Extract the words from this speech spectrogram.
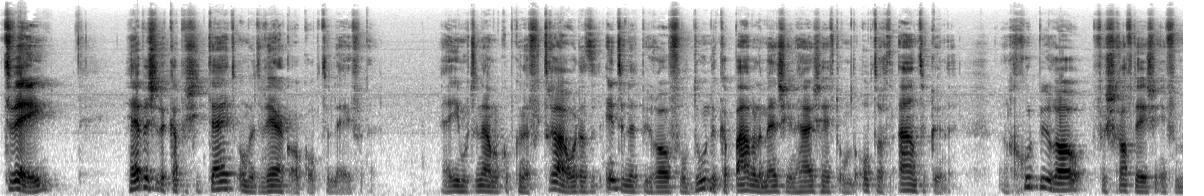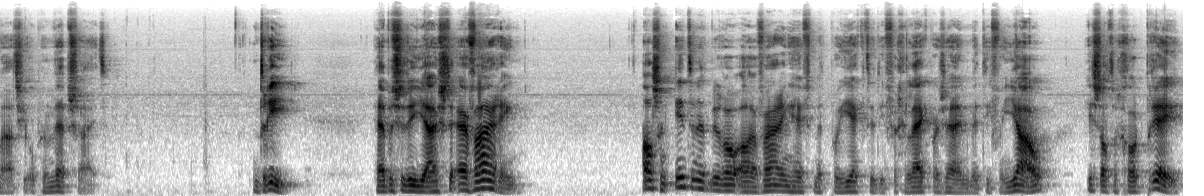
2. Hebben ze de capaciteit om het werk ook op te leveren? Je moet er namelijk op kunnen vertrouwen dat het internetbureau voldoende capabele mensen in huis heeft om de opdracht aan te kunnen. Een goed bureau verschaft deze informatie op hun website. 3. Hebben ze de juiste ervaring? Als een internetbureau al ervaring heeft met projecten die vergelijkbaar zijn met die van jou, is dat een groot pre.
